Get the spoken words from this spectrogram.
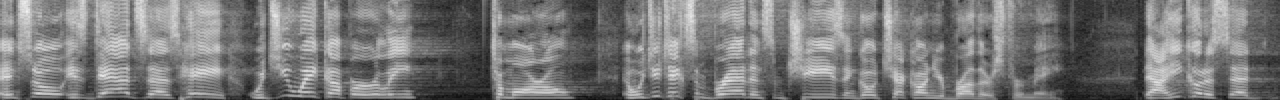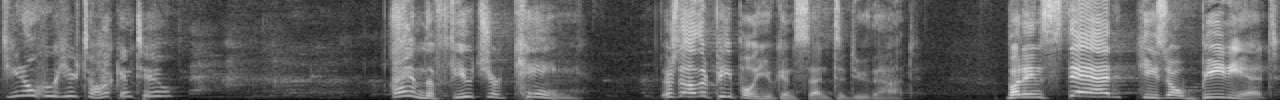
And so his dad says, Hey, would you wake up early tomorrow? And would you take some bread and some cheese and go check on your brothers for me? Now, he could have said, Do you know who you're talking to? I am the future king. There's other people you can send to do that. But instead, he's obedient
